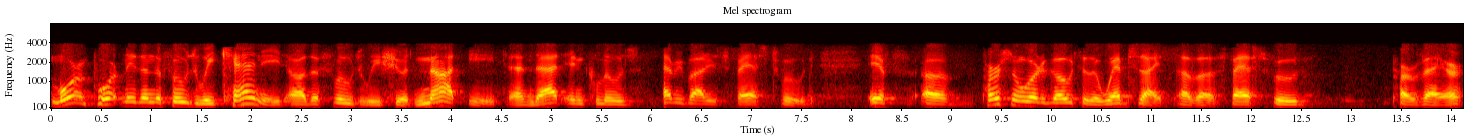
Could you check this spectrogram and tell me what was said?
more importantly than the foods we can eat are the foods we should not eat, and that includes everybody's fast food. If a person were to go to the website of a fast food purveyor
